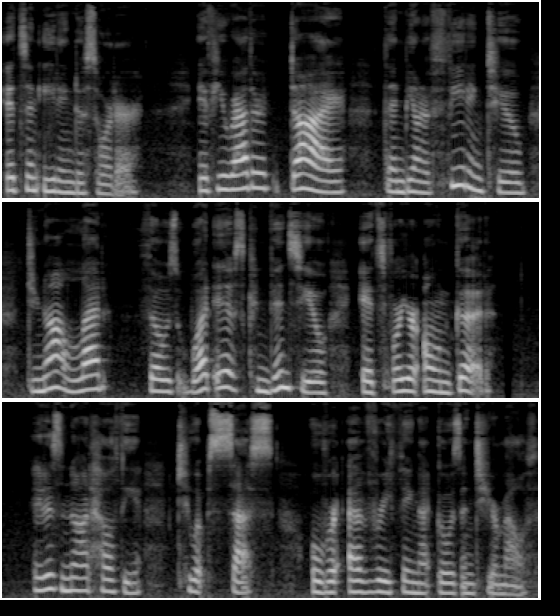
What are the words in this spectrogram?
it's an eating disorder. If you rather die than be on a feeding tube, do not let those what ifs convince you it's for your own good. It is not healthy to obsess over everything that goes into your mouth.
